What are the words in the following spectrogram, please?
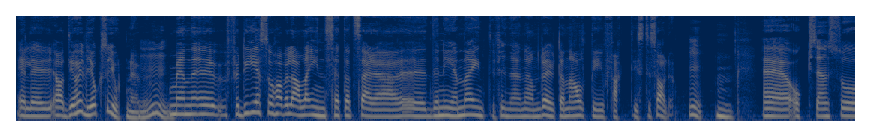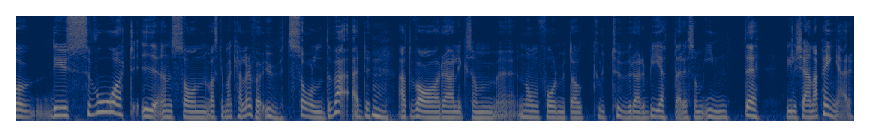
Eller ja, det har ju vi också gjort nu. Mm. Men eh, för det så har väl alla insett att så här, eh, den ena är inte finare än den andra utan allt är faktiskt till salu. Mm. Mm. Eh, och sen så, det är ju svårt i en sån, vad ska man kalla det för, utsåld värld. Mm. Att vara liksom eh, någon form av kulturarbetare som inte vill tjäna pengar.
